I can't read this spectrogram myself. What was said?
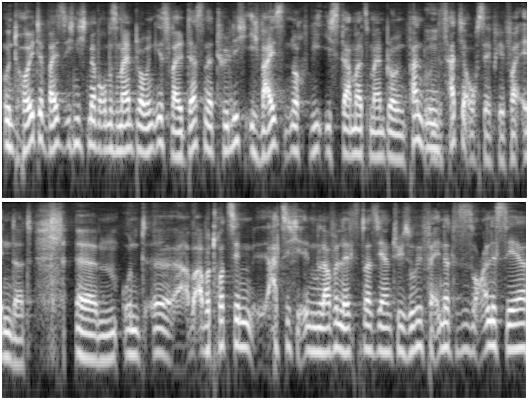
und heute weiß ich nicht mehr, warum es mindblowing ist, weil das natürlich, ich weiß noch, wie ich es damals mindblowing fand mhm. und es hat ja auch sehr viel verändert. Ähm, und äh, aber, aber trotzdem hat sich im Laufe der letzten 30 Jahre natürlich so viel verändert. Das ist auch alles sehr,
